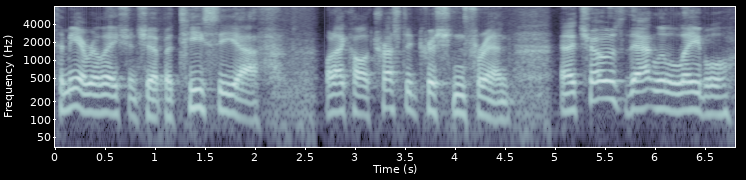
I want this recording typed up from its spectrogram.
to me, a relationship, a TCF, what I call a trusted Christian friend. And I chose that little label.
